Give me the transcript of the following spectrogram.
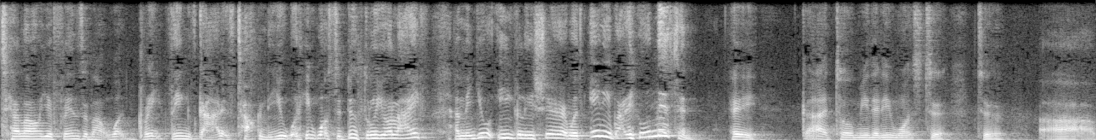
tell all your friends about what great things God is talking to you, what He wants to do through your life. I mean, you'll eagerly share it with anybody who'll listen. Hey, God told me that He wants to, to uh,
